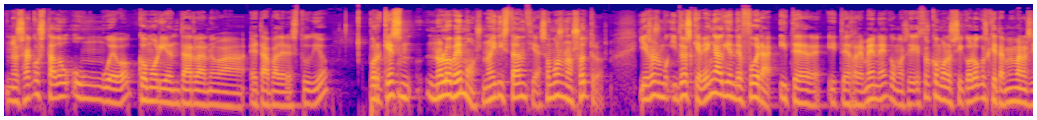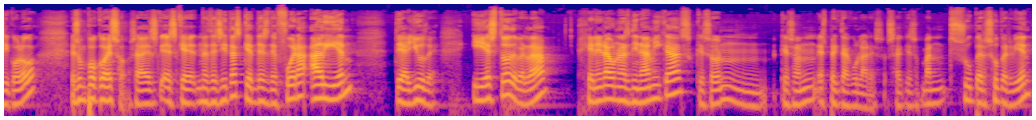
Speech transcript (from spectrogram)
nos ha costado un huevo cómo orientar la nueva etapa del estudio. Porque es, no lo vemos, no hay distancia, somos nosotros. Y eso es, entonces, que venga alguien de fuera y te, y te remene, como si. Esto es como los psicólogos que también van al psicólogo. Es un poco eso. O sea, es, es que necesitas que desde fuera alguien te ayude. Y esto, de verdad, genera unas dinámicas que son, que son espectaculares. O sea, que van súper, súper bien.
